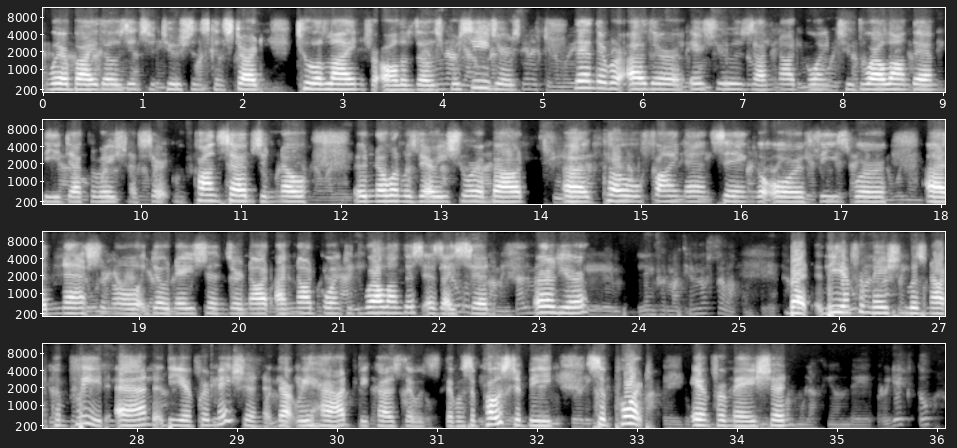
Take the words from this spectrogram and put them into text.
whereby those institutions can start to align for all of those procedures. Then there were other issues. I'm not going to dwell on them. The declaration of certain concepts and no, no one was very sure about uh, co-financing or if these were uh, national donations or not. I'm not going to dwell on this, as I said earlier, but the information was not complete and the information that we had because there was there was supposed to be support information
